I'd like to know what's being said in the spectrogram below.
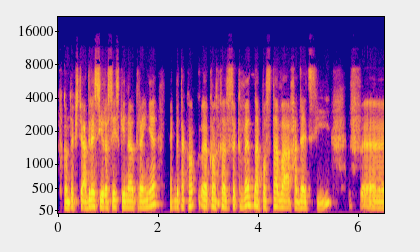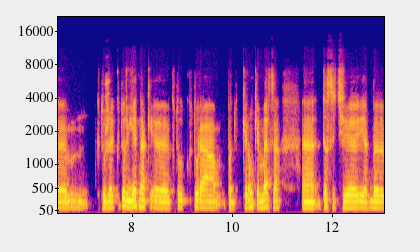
w kontekście agresji rosyjskiej na Ukrainie, jakby ta konsekwentna postawa Hadecji, który, który jednak, która pod kierunkiem Merca dosyć jakby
